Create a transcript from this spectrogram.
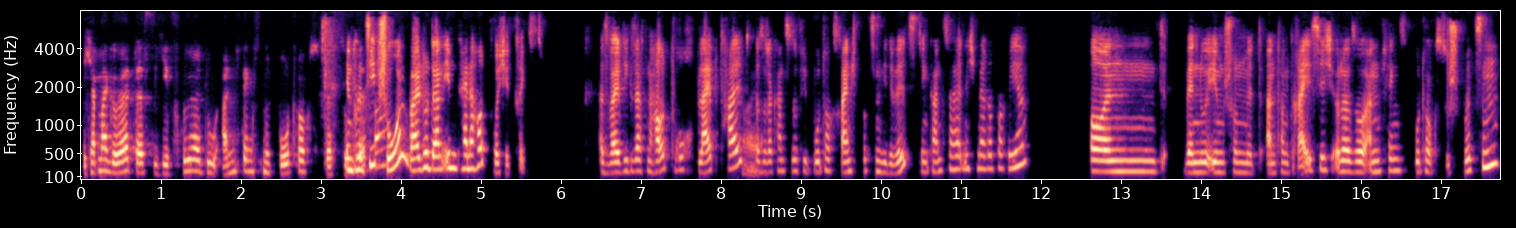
Ich habe mal gehört, dass je früher du anfängst mit Botox, desto Im Prinzip besser. schon, weil du dann eben keine Hautbrüche kriegst. Also weil, wie gesagt, ein Hautbruch bleibt halt. Ah, ja. Also da kannst du so viel Botox reinspritzen, wie du willst. Den kannst du halt nicht mehr reparieren. Und wenn du eben schon mit Anfang 30 oder so anfängst, Botox zu spritzen,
